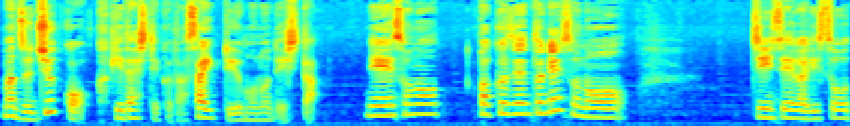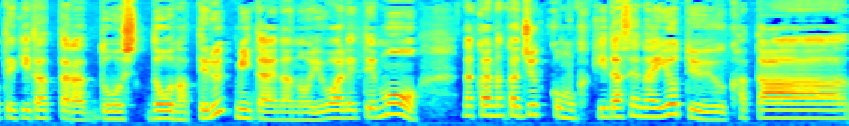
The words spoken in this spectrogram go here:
まず10個書き出してくださいというものでした。で、その漠然とね、その人生が理想的だったらどうしどうなってる？みたいなのを言われてもなかなか10個も書き出せないよという方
